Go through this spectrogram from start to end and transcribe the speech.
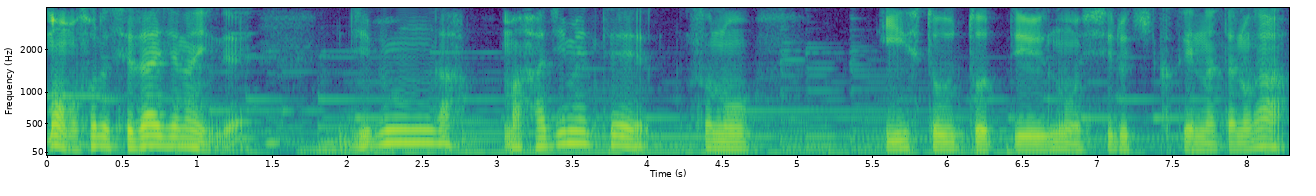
まあもうそれ世代じゃないんで自分が、まあ、初めてそのイーストウッドっていうのを知るきっかけになったのが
